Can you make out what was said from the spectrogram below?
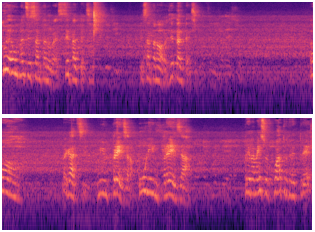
2-1 al 69. 70 69, 70 Oh, ragazzi, un'impresa, un'impresa. Appena messo il 4-3-3,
